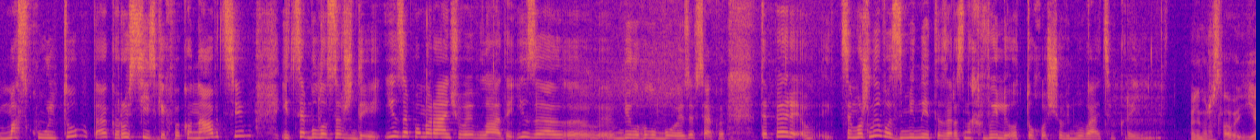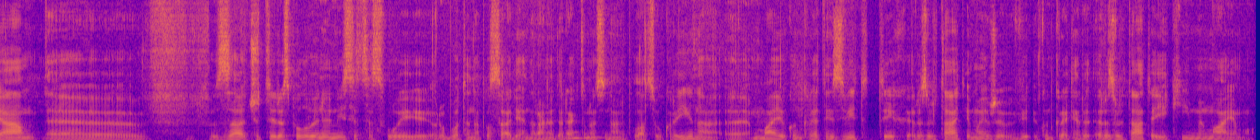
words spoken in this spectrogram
маскульту, так, російських виконавців, і це було завжди і за помаранчевої влади, і за біло-голубої, за всякої. Тепер це можливо змінити зараз на хвилі от того, що відбувається в країні. Пані Мирославе, я е, за чотири з половиною місяця своєї роботи на посаді генерального директора Національного палацу Україна е, маю конкретний звіт тих результатів, маю вже конкретні ре- результати, які ми маємо.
